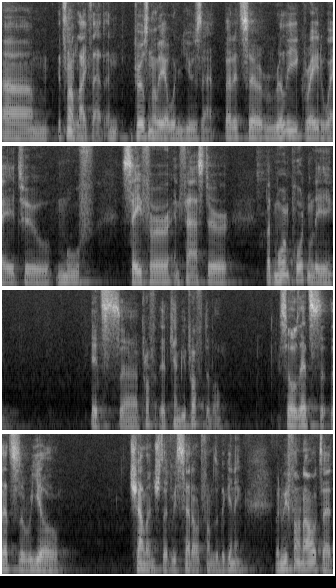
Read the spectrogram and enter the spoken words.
Um, it's not like that. And personally, I wouldn't use that. But it's a really great way to move safer and faster. But more importantly, it's uh, profit, it can be profitable. So that's, that's the real challenge that we set out from the beginning. When we found out that,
